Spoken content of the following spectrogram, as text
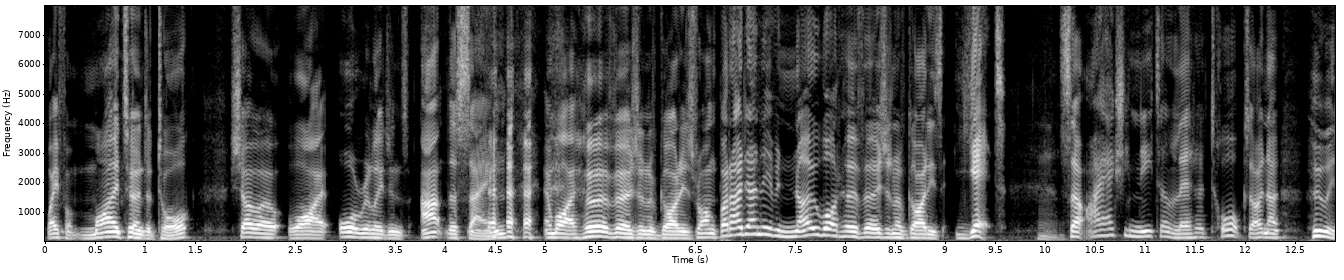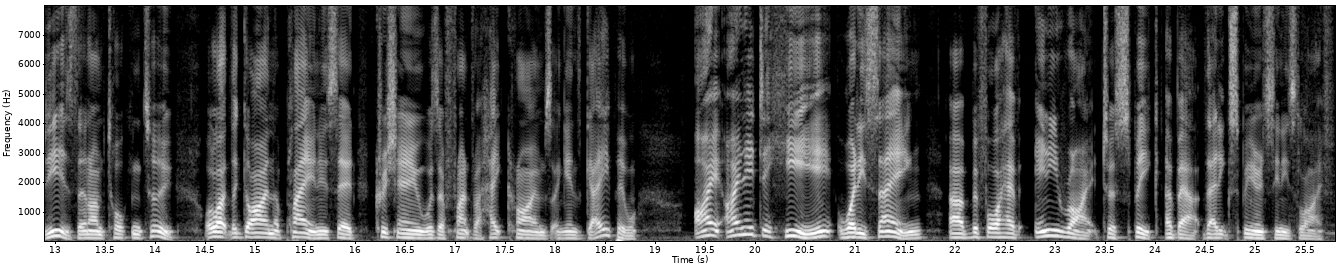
wait for my turn to talk, show her why all religions aren't the same and why her version of God is wrong. But I don't even know what her version of God is yet. So I actually need to let her talk so I know who it is that I'm talking to. Or like the guy in the plane who said Christianity was a front for hate crimes against gay people. I, I need to hear what he's saying uh, before I have any right to speak about that experience in his life.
